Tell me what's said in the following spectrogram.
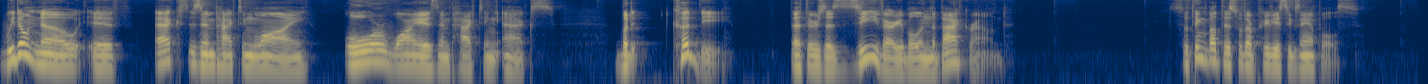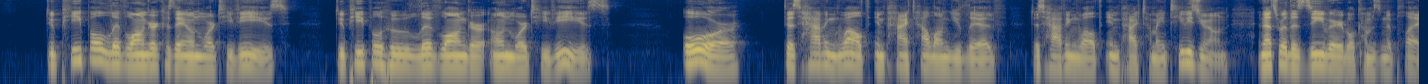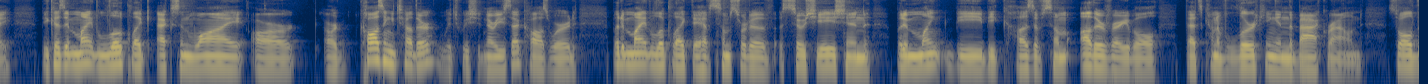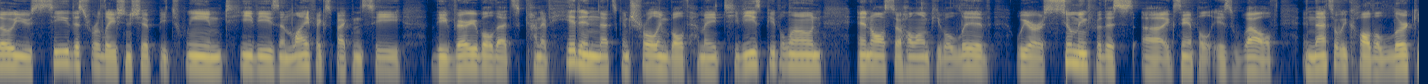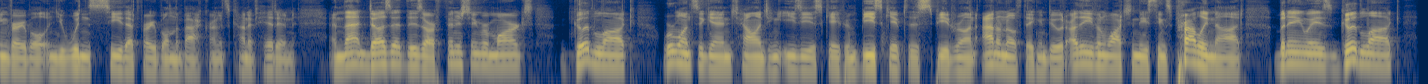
we don't know if X is impacting Y or Y is impacting X But it could be that there's a z variable in the background. So think about this with our previous examples. Do people live longer because they own more TVs? Do people who live longer own more TVs? Or does having wealth impact how long you live? Does having wealth impact how many TVs you own? And that's where the Z variable comes into play because it might look like X and Y are are causing each other, which we should never use that cause word, but it might look like they have some sort of association, but it might be because of some other variable that's kind of lurking in the background. So, although you see this relationship between TVs and life expectancy, the variable that's kind of hidden that's controlling both how many TVs people own and also how long people live, we are assuming for this uh, example is wealth. And that's what we call the lurking variable. And you wouldn't see that variable in the background, it's kind of hidden. And that does it. These are finishing remarks. Good luck. We're once again challenging Easy Escape and Escape to this speed run. I don't know if they can do it. Are they even watching these things? Probably not. But, anyways, good luck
